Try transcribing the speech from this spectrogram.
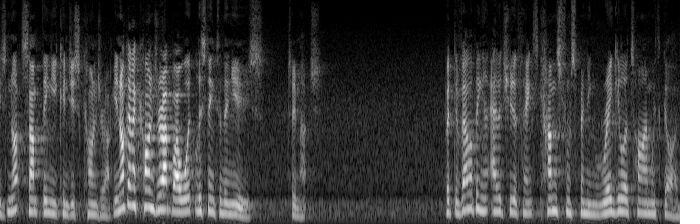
is not something you can just conjure up. You're not going to conjure up by listening to the news too much. But developing an attitude of thanks comes from spending regular time with God,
